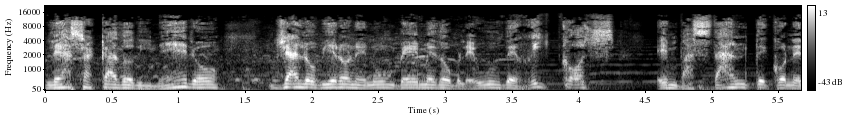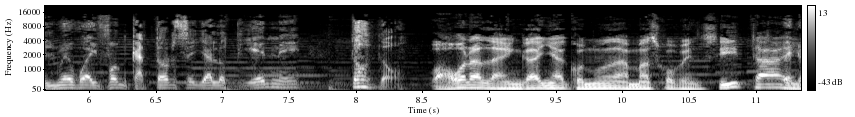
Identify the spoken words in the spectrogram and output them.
le ha sacado dinero, ya lo vieron en un BMW de ricos, en bastante, con el nuevo iPhone 14 ya lo tiene, todo. O ahora la engaña con una más jovencita y,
